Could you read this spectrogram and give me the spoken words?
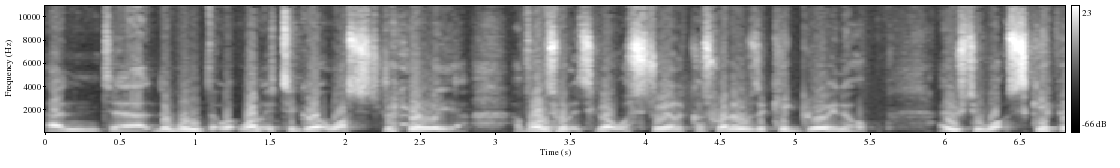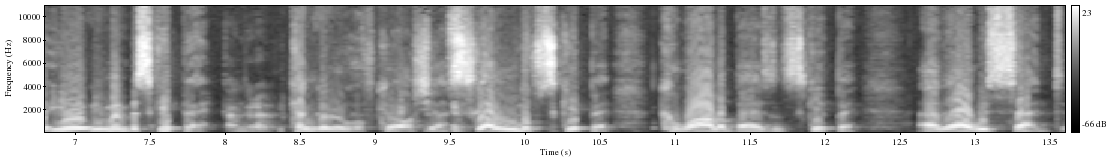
and uh, the one that wanted to go to Australia, I've always wanted to go to Australia because when I was a kid growing up, I used to watch Skipper. You, you remember Skipper? Kangaroo. Kangaroo, of course, yes. I love Skipper. Koala bears and Skippy. And I always said,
